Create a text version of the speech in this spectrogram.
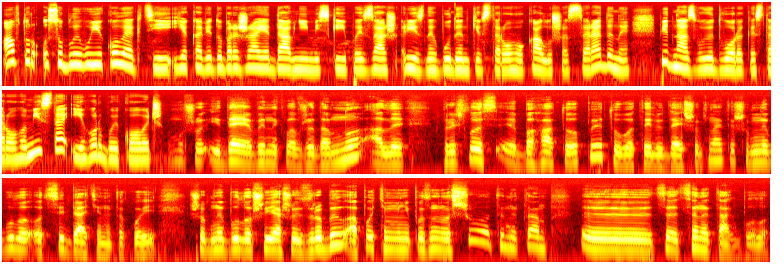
автор особливої колекції, яка відображає давній міський пейзаж різних будинків старого Калуша зсередини під назвою Дворики старого міста Ігор Буйкович. Тому що ідея виникла вже давно, але прийшлось е, багато опитувати людей, щоб знаєте, щоб не було от сібятини такої, щоб не було, що я щось зробив, а потім мені познали, що ти не там, Е, це, це не так було.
